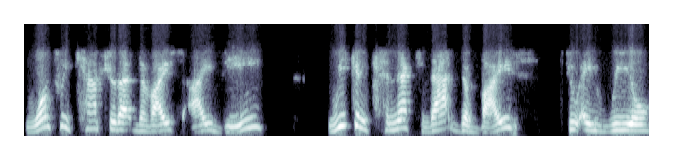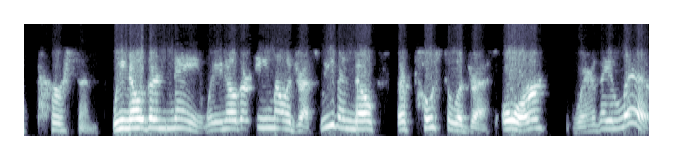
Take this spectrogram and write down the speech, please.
once we capture that device id we can connect that device to a real person. We know their name. We know their email address. We even know their postal address or where they live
